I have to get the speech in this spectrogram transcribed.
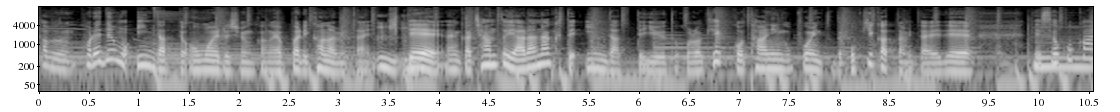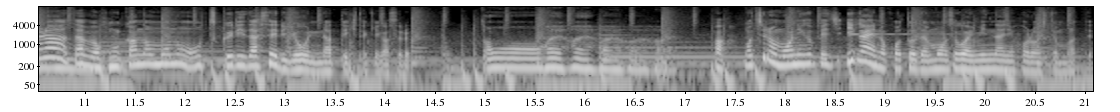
多分これでもいいんだって思える瞬間がやっぱりカナみたいに来て、なんかちゃんとやらなくていいんだっていうところ結構ターニングポイントで大きかったみたいででうん。そこから多分他のものを作り出せるようになってきた気がする。はいはいはいはいはいまあ、もちろんモーニングページ以外のことでもすごいみんなにフォローしてもらって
